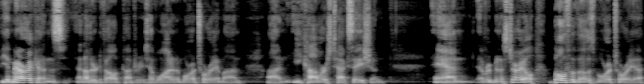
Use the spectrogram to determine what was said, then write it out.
The Americans and other developed countries have wanted a moratorium on, on e-commerce taxation and every ministerial, both of those moratoria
